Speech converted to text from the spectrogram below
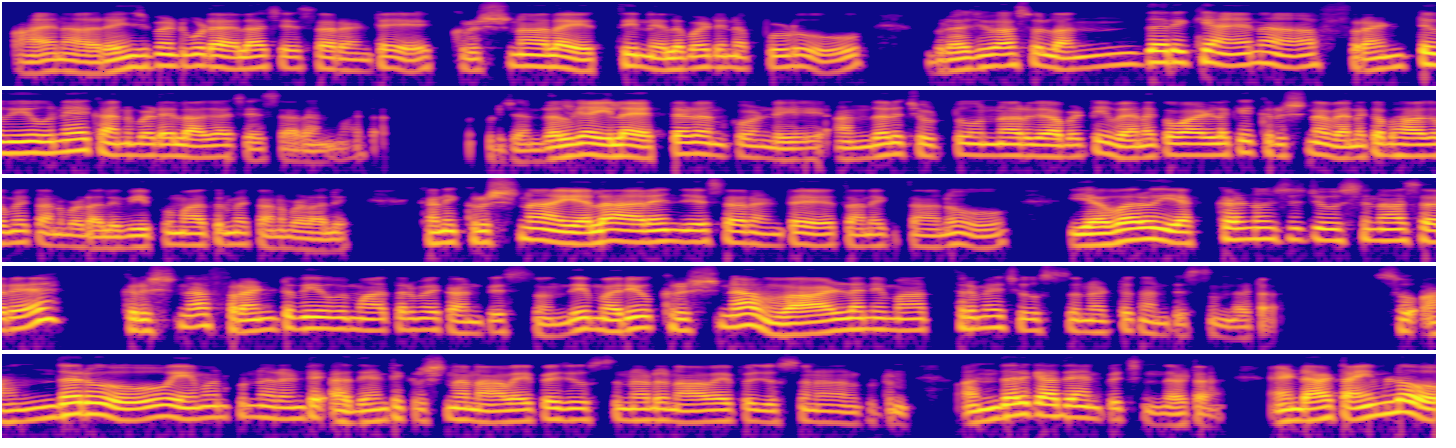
ఆయన అరేంజ్మెంట్ కూడా ఎలా చేశారంటే కృష్ణ అలా ఎత్తి నిలబడినప్పుడు బ్రజవాసులందరికీ ఆయన ఫ్రంట్ వ్యూనే కనబడేలాగా చేశారనమాట ఇప్పుడు జనరల్గా ఇలా ఎత్తాడు అనుకోండి అందరు చుట్టూ ఉన్నారు కాబట్టి వెనక వాళ్ళకి కృష్ణ వెనక భాగమే కనబడాలి వీపు మాత్రమే కనబడాలి. కానీ కృష్ణ ఎలా అరేంజ్ చేశారంటే తనకి తాను ఎవరు ఎక్కడి నుంచి చూసినా సరే కృష్ణ ఫ్రంట్ వ్యూ మాత్రమే కనిపిస్తుంది మరియు కృష్ణ వాళ్ళని మాత్రమే చూస్తున్నట్టు కనిపిస్తుందట. సో అందరూ ఏమనుకున్నారంటే అదేంటి కృష్ణ నా వైపే చూస్తున్నాడు నా వైపే చూస్తున్నాడు అనుకుంటున్నాను అందరికీ అదే అనిపించిందట. అండ్ ఆ టైంలో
